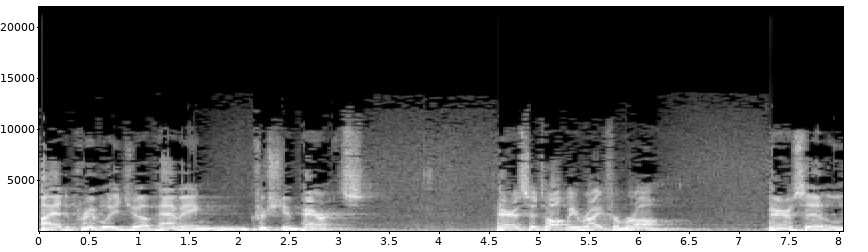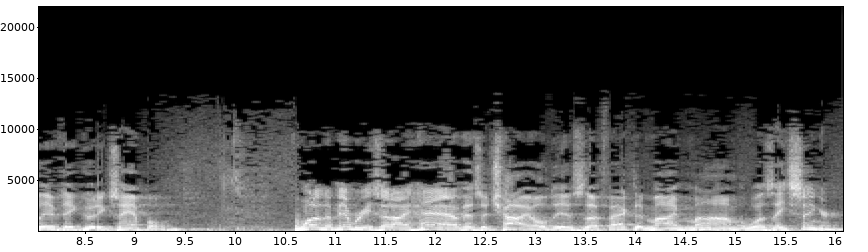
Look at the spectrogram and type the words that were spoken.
I had the privilege of having Christian parents. Parents that taught me right from wrong parents that lived a good example. One of the memories that I have as a child is the fact that my mom was a singer.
